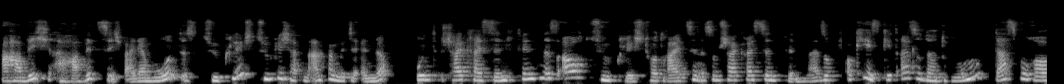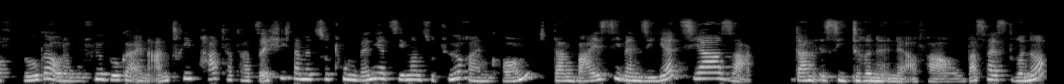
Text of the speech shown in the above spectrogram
Haha, witzig, weil der Mond ist zyklisch. Zyklisch hat einen Anfang, Mitte, Ende. Und Schaltkreis Sinnfinden ist auch zyklisch. Tor 13 ist im Schaltkreis Sinnfinden. Also, okay, es geht also darum, das, worauf Bürger oder wofür Bürger einen Antrieb hat, hat tatsächlich damit zu tun, wenn jetzt jemand zur Tür reinkommt, dann weiß sie, wenn sie jetzt Ja sagt, dann ist sie drinne in der Erfahrung. Was heißt drinne?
